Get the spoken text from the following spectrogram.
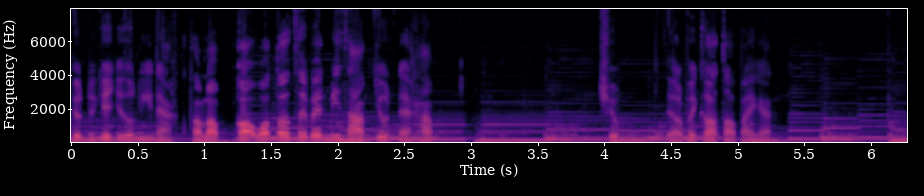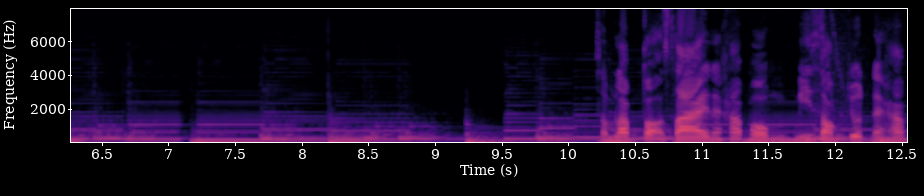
จุดหนึ่งจะอยู่ตรงนี้นะสำหรับเกาะวอเตอร์เซเว่นมี 3 จุดนะครับชุบเดี๋ยวเราไปเกาะต่อไปกันสำหรับเกาะทรายนะครับ ผมมี 2 จุดนะครับ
